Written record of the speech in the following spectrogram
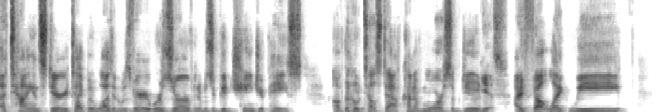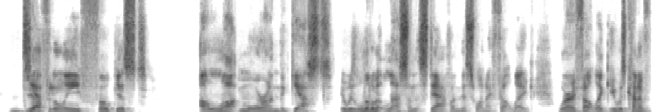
Italian stereotype. It wasn't. It was very reserved, and it was a good change of pace of the hotel staff, kind of more subdued. Yes. I felt like we definitely focused a lot more on the guests. It was a little bit less on the staff on this one. I felt like where I felt like it was kind of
